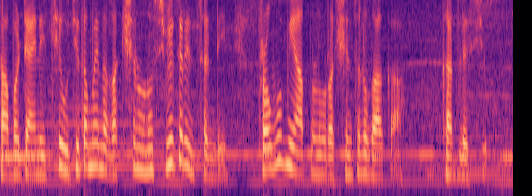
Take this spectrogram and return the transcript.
కాబట్టి ఆయన ఇచ్చే ఉచితమైన రక్షణను స్వీకరించండి. ప్రభు మీ ఆత్మను రక్షించను గాక గాడ్ బ్లెస్ యూ.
